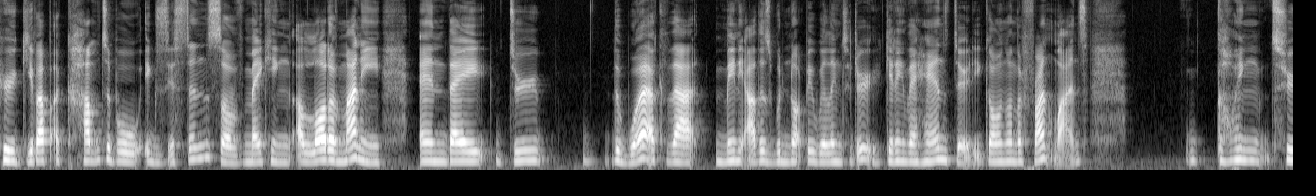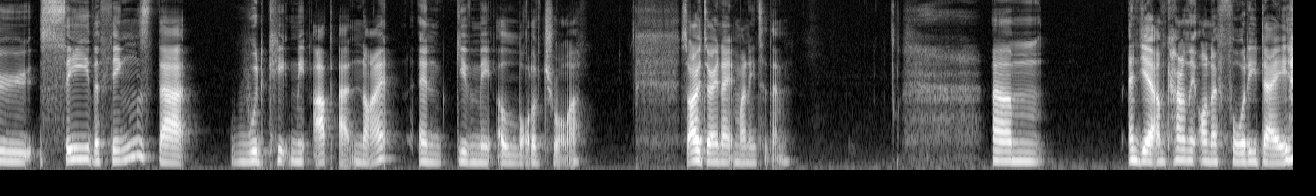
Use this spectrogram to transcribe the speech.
who give up a comfortable existence of making a lot of money, and they do the work that many others would not be willing to do, getting their hands dirty, going on the front lines, going to see the things that would keep me up at night and give me a lot of trauma. So I donate money to them. Um, and yeah, I'm currently on a 40 day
